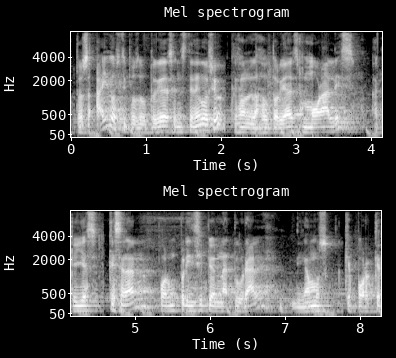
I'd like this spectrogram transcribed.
Entonces hay dos tipos de autoridades en este negocio, que son las autoridades morales, aquellas que se dan por un principio natural, digamos que porque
